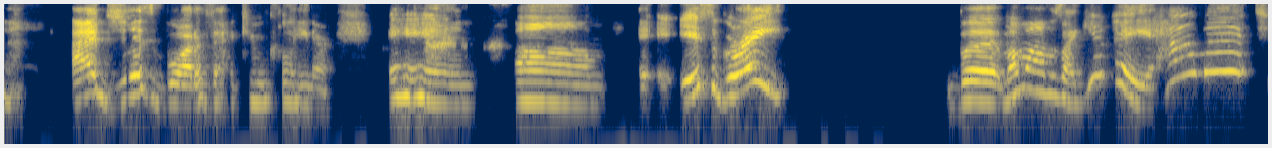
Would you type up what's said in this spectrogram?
i just bought a vacuum cleaner. And um it's great but my mom was like, "You pay how much?"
